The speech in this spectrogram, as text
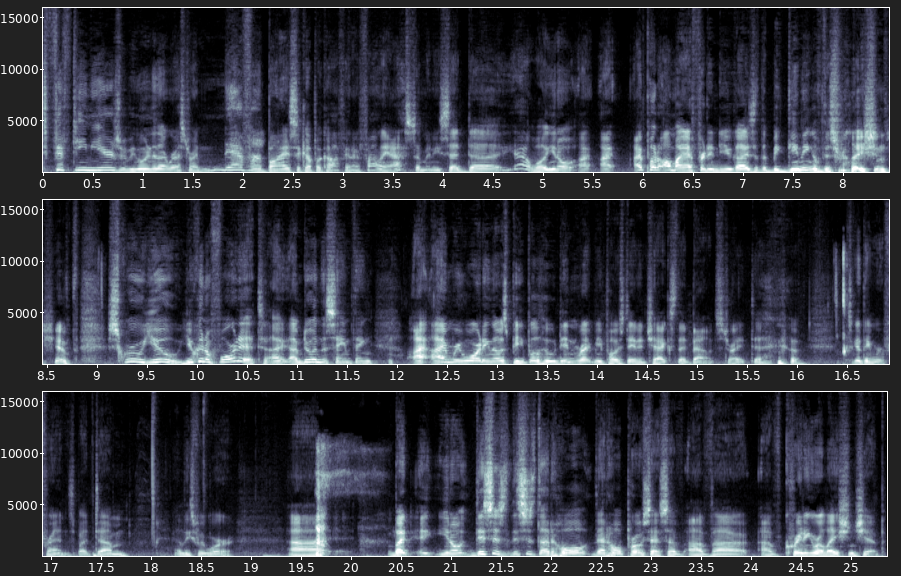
15 years we've been going to that restaurant, never buy us a cup of coffee. And I finally asked him, and he said, uh, Yeah, well, you know, I, I, I, put all my effort into you guys at the beginning of this relationship. Screw you. You can afford it. I, am doing the same thing. I, am rewarding those people who didn't write me post dated checks that bounced, right? it's a good thing we're friends, but um, at least we were. Uh, but uh, you know, this is this is that whole that whole process of of, uh, of creating a relationship.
